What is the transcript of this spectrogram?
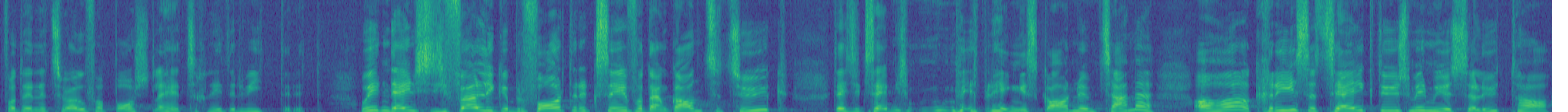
von diesen zwölf Aposteln hat sich nicht erweitert. Und irgendwann waren sie völlig überfordert von diesem ganzen Zeug. Dann haben sie gesagt, wir bringen es gar nicht mehr zusammen. Aha, die Krise zeigt uns, wir müssen Leute haben.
